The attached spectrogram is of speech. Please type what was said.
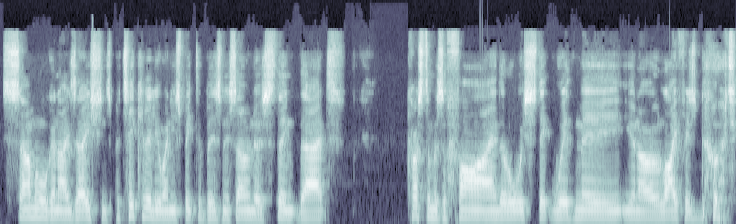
some organizations, particularly when you speak to business owners, think that customers are fine, they'll always stick with me, you know, life is good.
